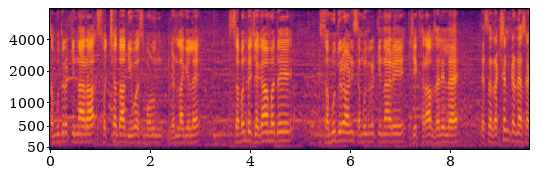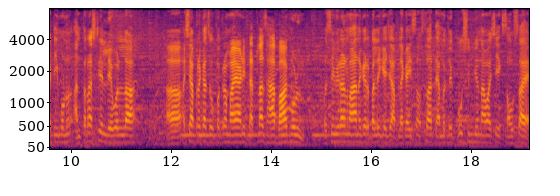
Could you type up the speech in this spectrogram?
समुद्रकिनारा स्वच्छता दिवस म्हणून गणला गेला आहे सबंध जगामध्ये समुद्र आणि समुद्रकिनारे जे खराब झालेलं आहे त्याचं रक्षण करण्यासाठी म्हणून आंतरराष्ट्रीय लेवलला अशा प्रकारचा उपक्रम आहे आणि त्यातलाच हा भाग म्हणून वसई विरार महानगरपालिकेच्या आपल्या काही संस्था त्यामधले गोशून्य नावाची एक संस्था आहे.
